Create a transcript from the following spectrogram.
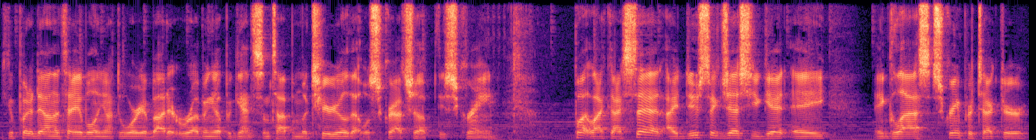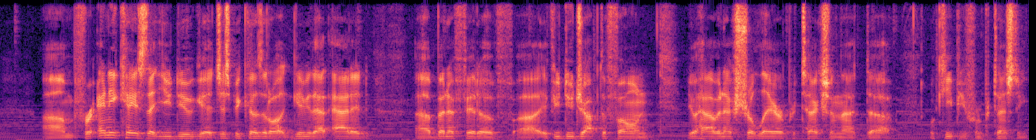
you can put it down the table and you don't have to worry about it rubbing up against some type of material that will scratch up the screen. But like I said, I do suggest you get a, a glass screen protector um, for any case that you do get, just because it'll give you that added uh, benefit of uh, if you do drop the phone, you'll have an extra layer of protection that uh, will keep you from potentially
